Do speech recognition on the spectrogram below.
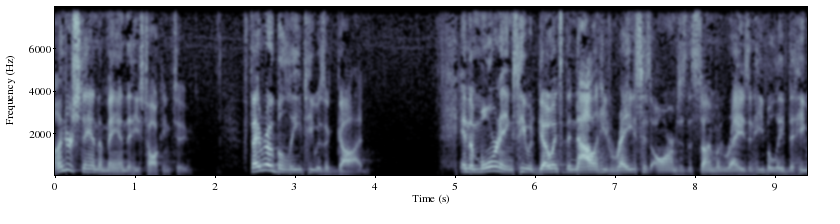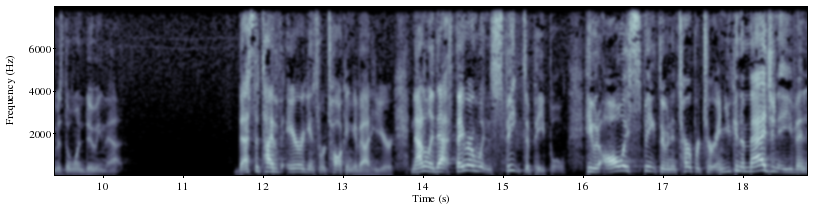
Understand the man that he's talking to. Pharaoh believed he was a god. In the mornings, he would go into the Nile and he'd raise his arms as the sun would raise, and he believed that he was the one doing that. That's the type of arrogance we're talking about here. Not only that, Pharaoh wouldn't speak to people. He would always speak through an interpreter. And you can imagine, even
